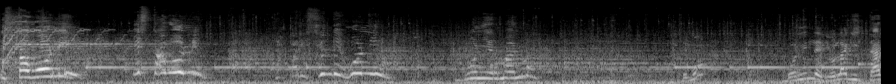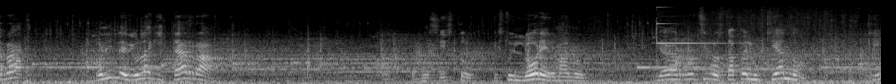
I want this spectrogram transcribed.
¡Está Bonnie! ¡Está Bonnie! ¡La aparición de Bonnie! Bonnie, hermano. ¿Cómo? Bonnie le dio la guitarra. Bonnie le dio la guitarra. ¿Cómo es esto? Esto es lore, hermano. Y ahora Roxy lo está peluqueando. ¿Qué?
